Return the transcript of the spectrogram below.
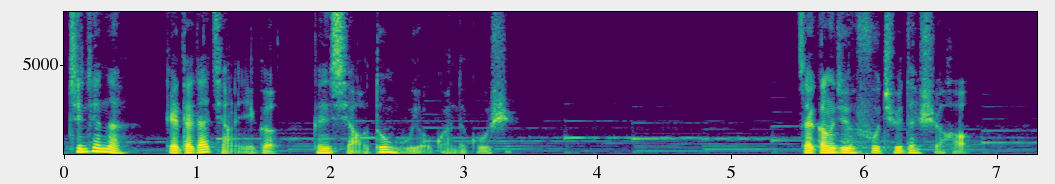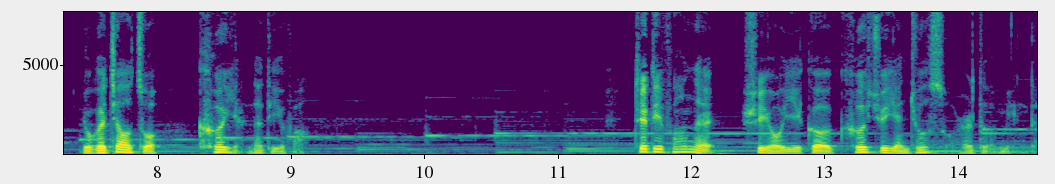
今天呢，给大家讲一个跟小动物有关的故事。在刚进富区的时候，有个叫做科研的地方。这地方呢是由一个科学研究所而得名的。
